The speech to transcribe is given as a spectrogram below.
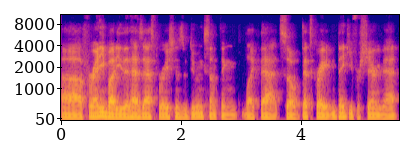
uh, for anybody that has aspirations of doing something like that. So that's great. And thank you for sharing that.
